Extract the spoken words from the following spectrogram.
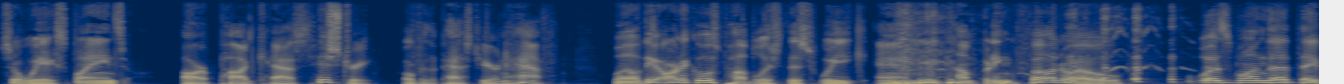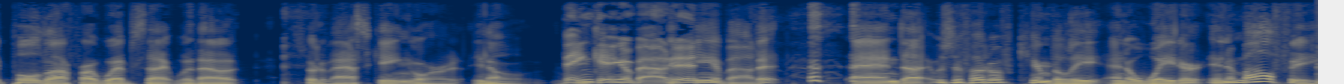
So we explained our podcast history over the past year and a half. Well, the article was published this week, and the accompanying photo was one that they pulled off our website without sort of asking or, you know, Thinking about thinking it. about it. And uh, it was a photo of Kimberly and a waiter in Amalfi.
